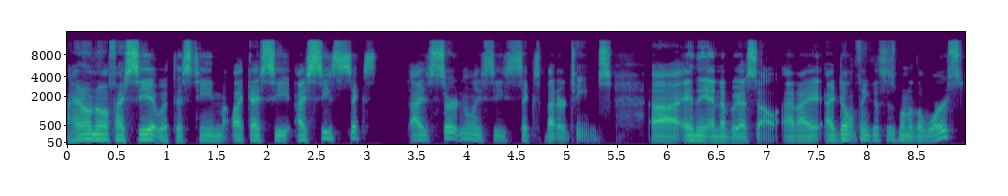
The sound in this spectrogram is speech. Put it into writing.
i don't know if i see it with this team. Like i see i see six I certainly see six better teams uh, in the NWSL, and I I don't think this is one of the worst,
